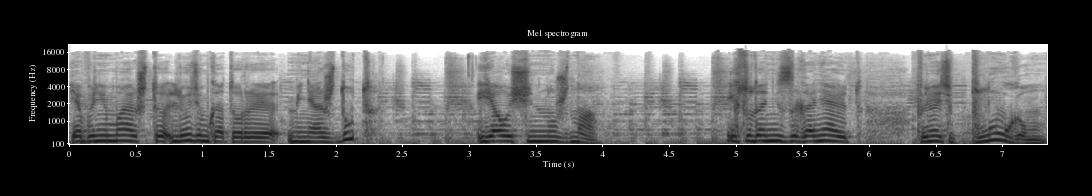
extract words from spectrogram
Я понимаю, что людям, которые меня ждут, я очень нужна. Их туда не загоняют, понимаете, плугом.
